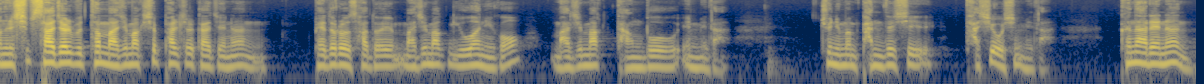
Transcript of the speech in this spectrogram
오늘 14절부터 마지막 18절까지는 베드로 사도의 마지막 유언이고 마지막 당부입니다. 주님은 반드시 다시 오십니다. 그날에는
